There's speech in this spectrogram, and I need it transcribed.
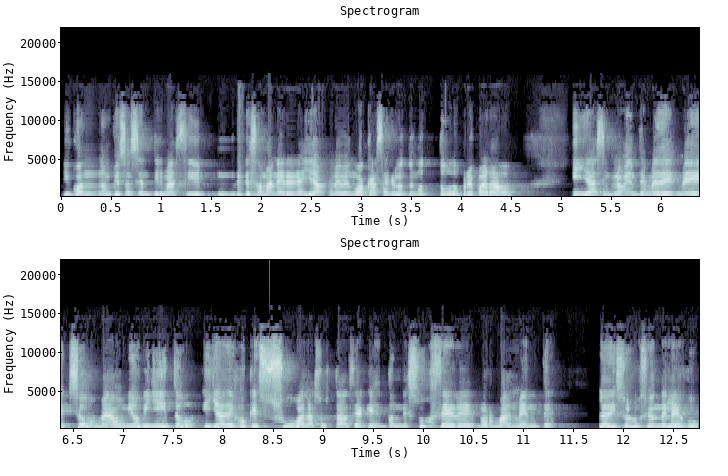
Y cuando empiezo a sentirme así de esa manera, ya me vengo a casa, que lo tengo todo preparado, y ya simplemente me, me echo, me hago mi ovillito y ya dejo que suba la sustancia, que es donde sucede normalmente la disolución del ego,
